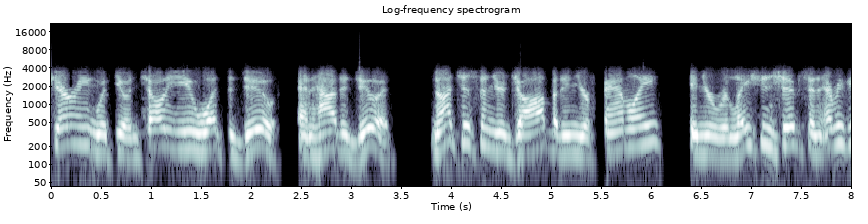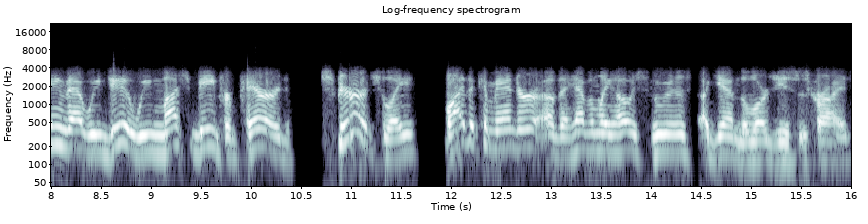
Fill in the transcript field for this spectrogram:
sharing with you and telling you what to do and how to do it? Not just in your job, but in your family, in your relationships and everything that we do, we must be prepared spiritually by the commander of the heavenly host, who is, again, the Lord Jesus Christ.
